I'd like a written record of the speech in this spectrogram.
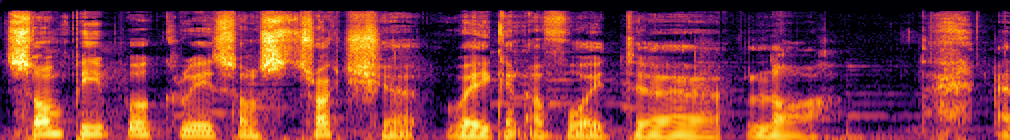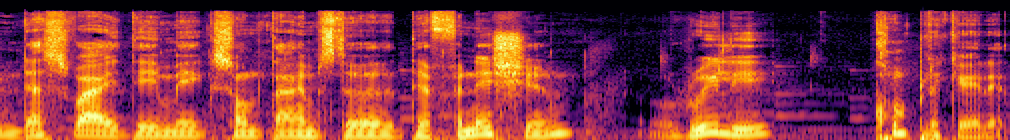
Some people create some structure where you can avoid the law, and that's why they make sometimes the definition really complicated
